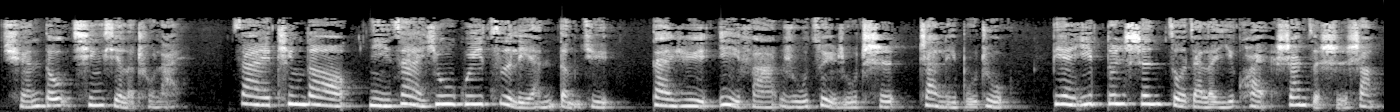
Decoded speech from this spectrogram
全都倾泻了出来。在听到“你在幽闺自怜”等句，黛玉一发如醉如痴，站立不住。便一蹲身坐在了一块山子石上，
